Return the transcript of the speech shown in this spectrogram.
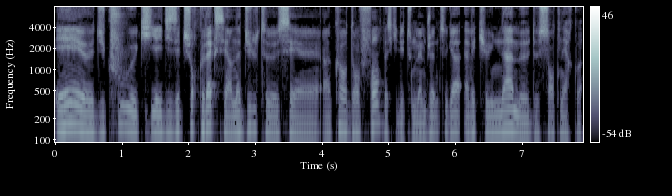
Et euh, du coup, euh, qui il disait toujours Kodak, c'est un adulte, euh, c'est un, corps d'enfant, parce qu'il est tout de même jeune, ce gars, avec une âme de centenaire, quoi.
